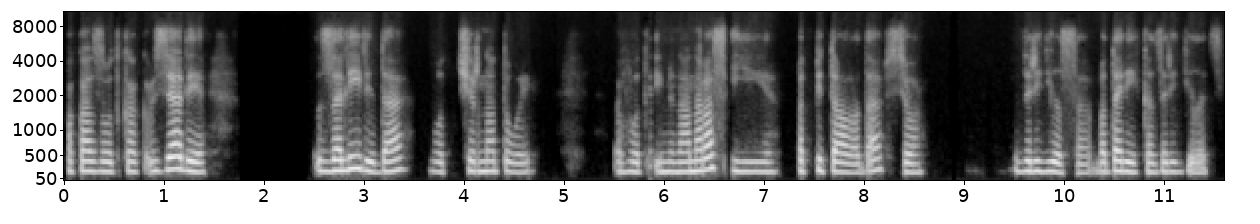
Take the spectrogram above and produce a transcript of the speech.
показывают, как взяли, залили, да, вот чернотой, вот именно она раз и подпитала, да, все зарядился, батарейка зарядилась.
